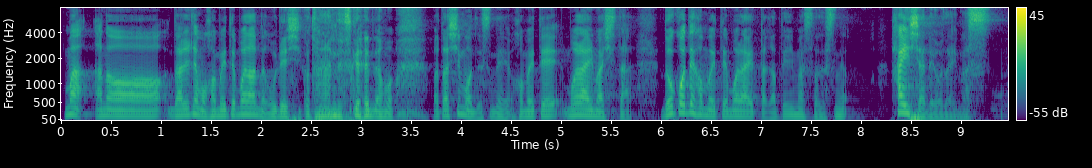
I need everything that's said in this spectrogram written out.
まああの誰でも褒めてもらうのは嬉しいことなんですけれども私もですね褒めてもらいましたどこで褒めてもらえたかと言いますとですね歯医者でございます。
